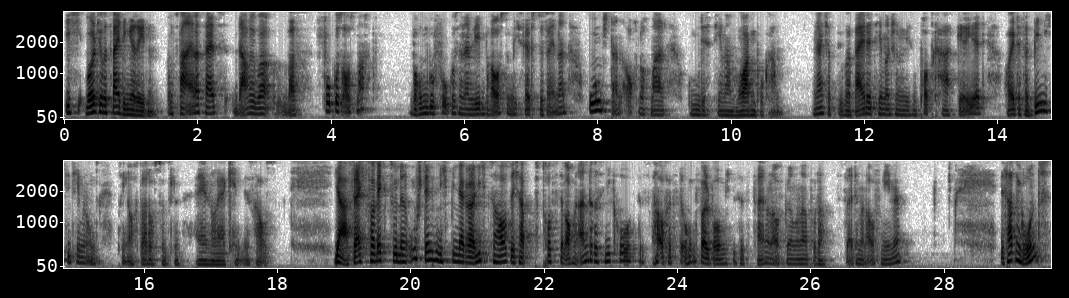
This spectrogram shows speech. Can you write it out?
Ich wollte über zwei Dinge reden. Und zwar einerseits darüber, was Fokus ausmacht, warum du Fokus in deinem Leben brauchst, um dich selbst zu verändern. Und dann auch nochmal um das Thema Morgenprogramm. Ja, ich habe über beide Themen schon in diesem Podcast geredet. Heute verbinde ich die Themen und bringe auch dadurch so ein bisschen eine neue Erkenntnis raus. Ja, vielleicht vorweg zu den Umständen. Ich bin ja gerade nicht zu Hause. Ich habe trotzdem auch ein anderes Mikro. Das war auch jetzt der Unfall, warum ich das jetzt zweimal aufgenommen habe oder das zweite Mal aufnehme. Es hat einen Grund.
